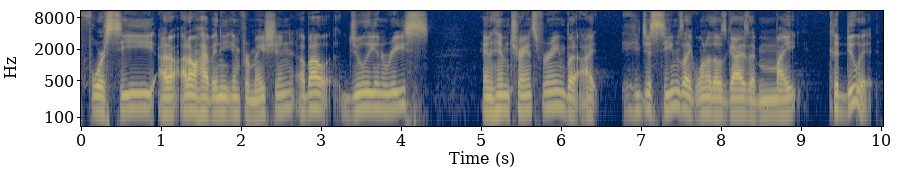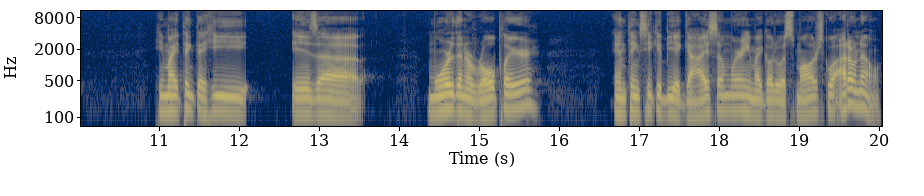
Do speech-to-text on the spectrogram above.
foresee. I don't. I don't have any information about Julian Reese and him transferring, but I he just seems like one of those guys that might could do it. He might think that he is uh, more than a role player and thinks he could be a guy somewhere. He might go to a smaller school. I don't know.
